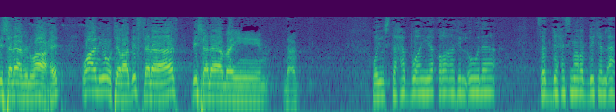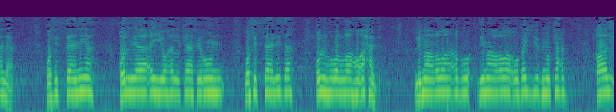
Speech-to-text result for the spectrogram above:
بسلام واحد وأن يوتر بالثلاث بسلامين. نعم. ويستحب أن يقرأ في الأولى سبح اسم ربك الأعلى. وفي الثانية قل يا أيها الكافرون. وفي الثالثة قل هو الله أحد. لما روى أبو لما روى أبي بن كعب قال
